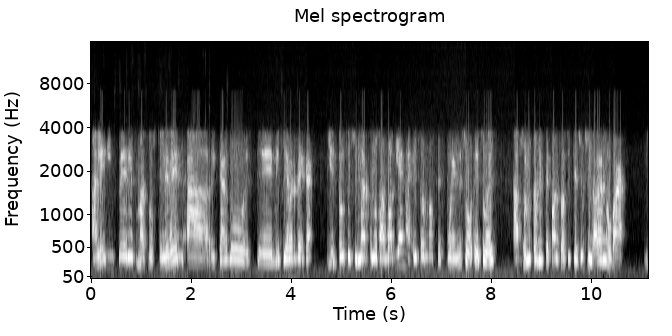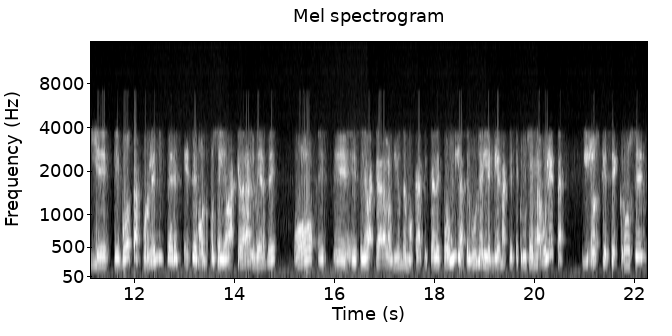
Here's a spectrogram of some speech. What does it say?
a Lenin Pérez más los que le den a Ricardo este, Mejía Verdeja y entonces sumárselos a Guadiana. Eso no se puede, eso, eso es absolutamente falso. Así que si un ciudadano va y este vota por Lenin Pérez, ese voto se le va a quedar al verde o este, se le va a quedar a la Unión Democrática de Coahuila, según el emblema que se cruza en la boleta. Y los que se crucen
